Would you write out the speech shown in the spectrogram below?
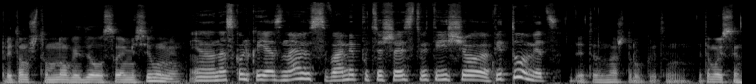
при том, что многое делал своими силами. Э, насколько я знаю, с вами путешествует еще питомец. Это наш друг, это, это мой сын.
